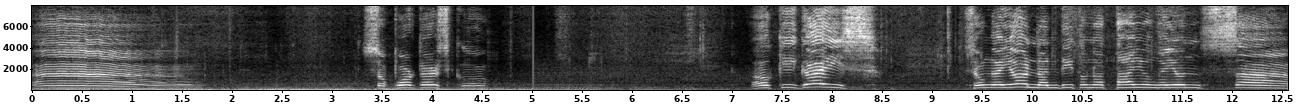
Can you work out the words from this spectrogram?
ah, supporters ko. Okay guys. So ngayon, nandito na tayo ngayon sa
